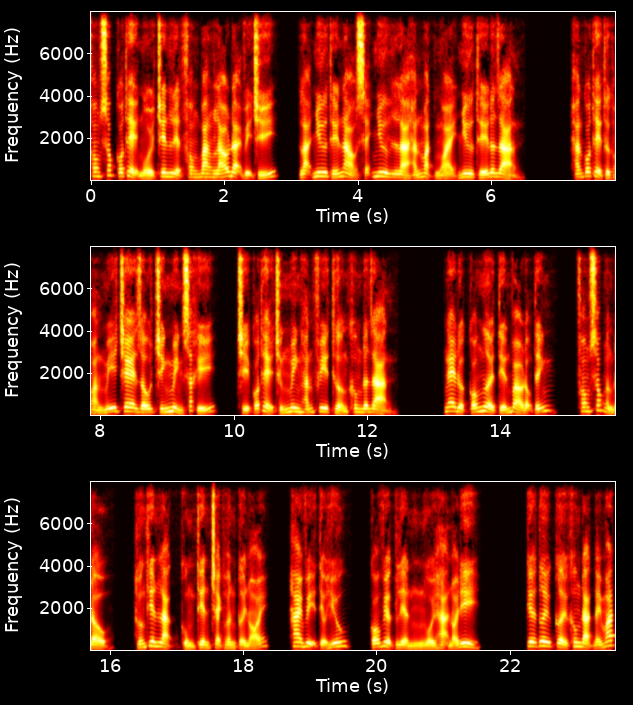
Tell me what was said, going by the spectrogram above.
Phong sóc có thể ngồi trên liệt phong bang lão đại vị trí, lại như thế nào sẽ như là hắn mặt ngoài như thế đơn giản. Hắn có thể thực hoàn mỹ che giấu chính mình sắc khí, chỉ có thể chứng minh hắn phi thường không đơn giản. Nghe được có người tiến vào động tĩnh, phong sóc ngẩng đầu, hướng thiên lạc cùng thiên trạch hân cười nói, hai vị tiểu hữu, có việc liền ngồi hạ nói đi. Kia tươi cười không đạt đáy mắt,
